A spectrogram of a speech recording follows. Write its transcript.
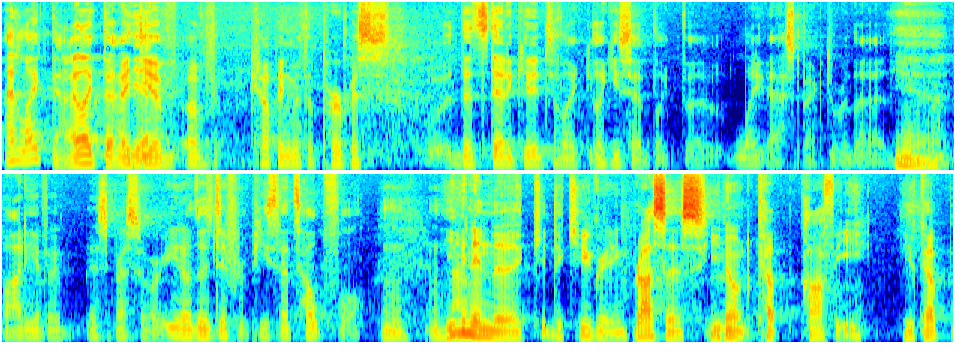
I like that. I like the idea Yeah. of, of cupping with a purpose that's dedicated to like like you said, like the light aspect or the Yeah. body of an espresso or you know, those different pieces. That's helpful. Mm, mm-hmm. Even in the the Q grading process, you mm-hmm. don't cup coffee. You cup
